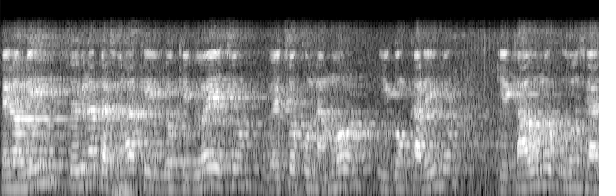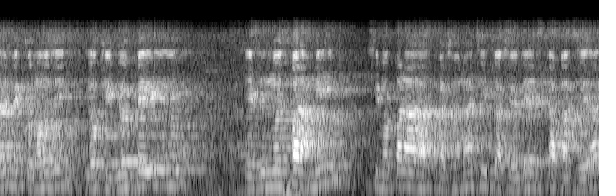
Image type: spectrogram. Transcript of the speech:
Pero a mí soy una persona que lo que yo he hecho, lo he hecho con amor y con cariño, que cada uno como concejales me conoce, lo que yo he pedido, ese no es para mí, sino para las personas en situación de discapacidad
